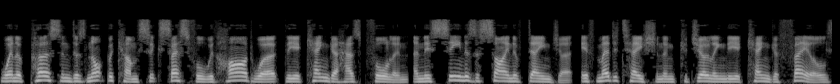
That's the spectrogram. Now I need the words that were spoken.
When a person does not become successful with hard work the Ikenga has fallen and is seen as a sign of danger. If meditation and cajoling the Ikenga fails,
